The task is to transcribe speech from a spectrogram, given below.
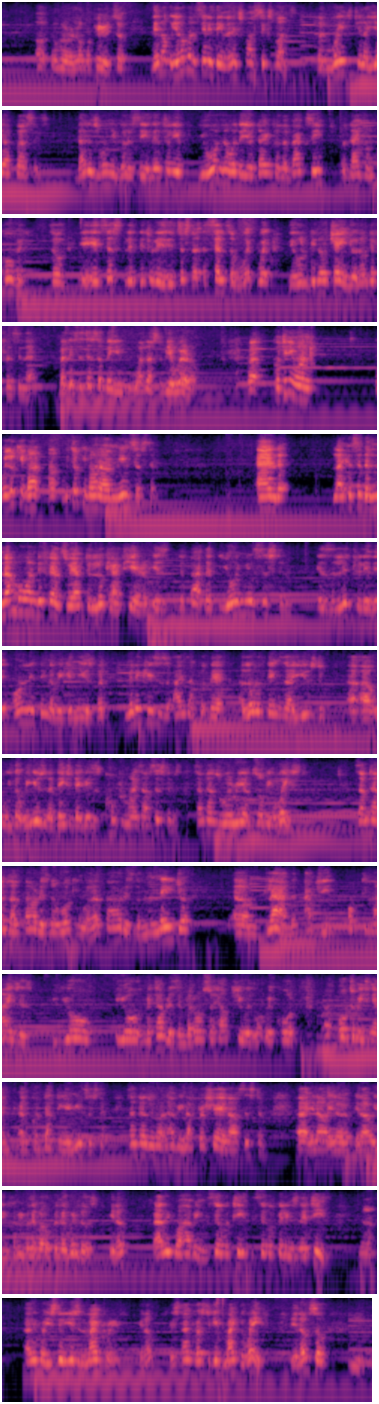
over a longer period. So they're not, you're not going to see anything in the next past six months, but wait till a year passes. That is when you're going to see. They'll tell you you won't know whether you're dying from the vaccine or dying from COVID. So it's just literally it's just a, sense of what, there will be no change or no difference in that. But this is just something you want us to be aware of. But continuing on, we're looking about uh, we're talking about our immune system, and like I said, the number one defense we have to look at here is the fact that your immune system is literally the only thing that we can use. But many cases, as I put there, a lot of things are used to uh, uh, we, that we use on a day-to-day basis compromise our systems. Sometimes we're reabsorbing waste. Sometimes our thyroid is not working well. Our thyroid is the major um, gland that actually optimizes your your metabolism, but also helps you with what we call uh, automating and, and, conducting your immune system. Sometimes we're not having enough fresh air in our system. Uh, you know, you know, you know, some people never open their windows. You know, other people are having silver teeth, silver fillings in their teeth. Yeah. Other people are still using the microwave. You know, it's time for us to give Mike the wave. You know, so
